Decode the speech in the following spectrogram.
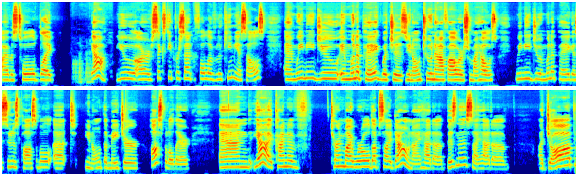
i was told like yeah you are 60% full of leukemia cells and we need you in winnipeg which is you know two and a half hours from my house. We need you in winnipeg as soon as possible at you know the major hospital there. And yeah it kind of turned my world upside down. I had a business i had a a job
